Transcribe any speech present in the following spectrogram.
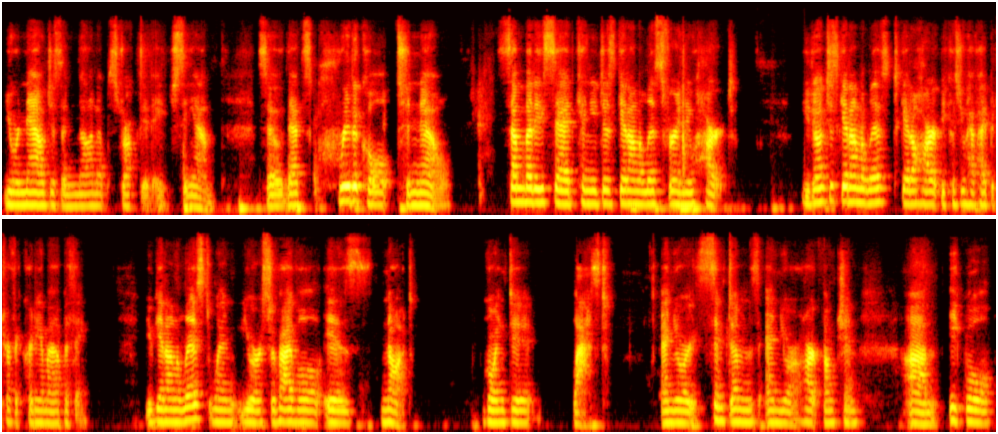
You're now just a non obstructed HCM. So that's critical to know. Somebody said, Can you just get on a list for a new heart? You don't just get on a list to get a heart because you have hypertrophic cardiomyopathy. You get on a list when your survival is not going to last and your symptoms and your heart function um, equal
